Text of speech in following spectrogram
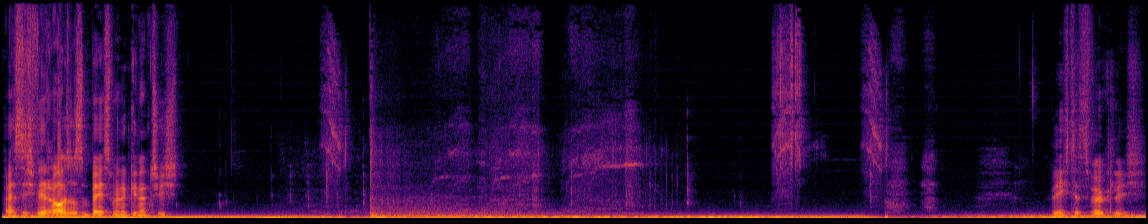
Weiß ich, will raus aus dem Basement und gehe natürlich Will ich das wirklich?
